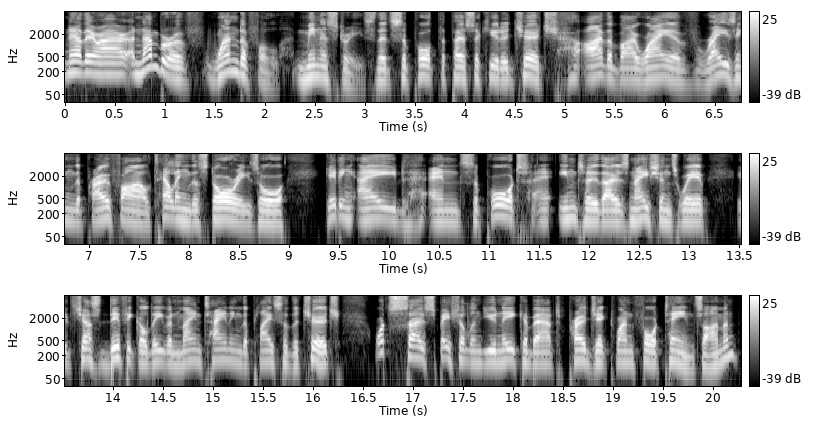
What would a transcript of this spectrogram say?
Now, there are a number of wonderful ministries that support the persecuted church, either by way of raising the profile, telling the stories, or getting aid and support uh, into those nations where it's just difficult even maintaining the place of the church. What's so special and unique about Project 114, Simon?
